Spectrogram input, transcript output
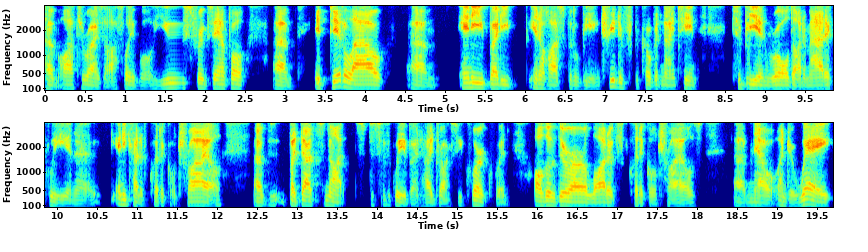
um, authorize off-label use, for example. Um, it did allow um, anybody in a hospital being treated for COVID-19 to be enrolled automatically in a, any kind of clinical trial, uh, but that's not specifically about hydroxychloroquine, although there are a lot of clinical trials um, now underway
